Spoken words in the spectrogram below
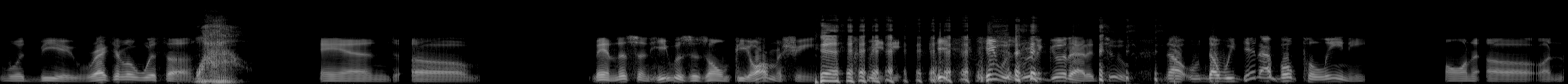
would be a regular with us. Wow. And um, man, listen, he was his own PR machine. I mean, he, he, he was really good at it too. Now, now we did have Bo Pelini on uh, on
